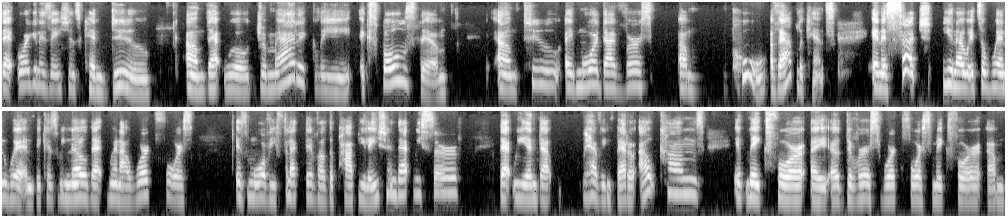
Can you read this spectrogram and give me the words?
that organizations can do um, that will dramatically expose them um, to a more diverse um, pool of applicants. And as such, you know, it's a win win because we know that when our workforce is more reflective of the population that we serve, that we end up having better outcomes. It makes for a, a diverse workforce, makes for um,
